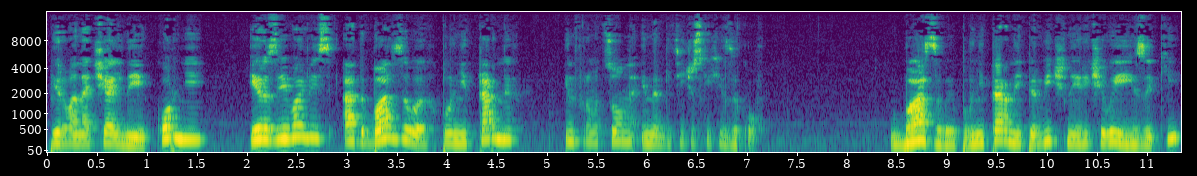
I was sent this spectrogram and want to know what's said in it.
первоначальные корни и развивались от базовых планетарных информационно-энергетических языков. Базовые планетарные первичные речевые языки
